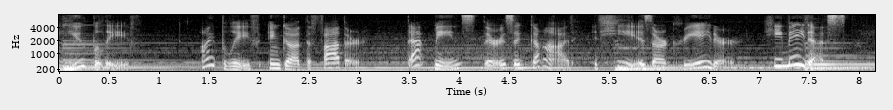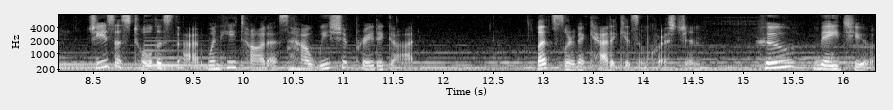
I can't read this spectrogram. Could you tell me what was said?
you believe? I believe in God the Father. That means there is a God, and He is our Creator. He made us. Jesus told us that when He taught us how we should pray to God. Let's learn a catechism question Who made you?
